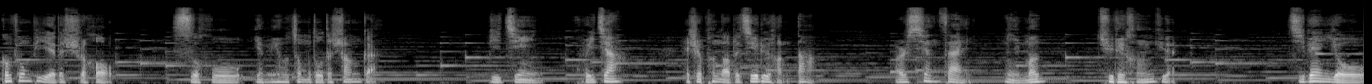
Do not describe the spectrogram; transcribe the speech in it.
高中毕业的时候，似乎也没有这么多的伤感。毕竟回家，还是碰到的几率很大。而现在你们距离很远，即便有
